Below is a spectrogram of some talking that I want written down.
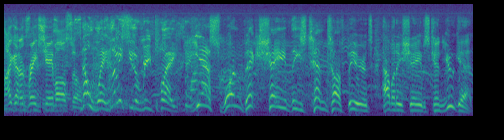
I got a great shave also. No way. Let me see the replay. Yes, one Bic shaved these 10 tough beards. How many shaves can you get?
